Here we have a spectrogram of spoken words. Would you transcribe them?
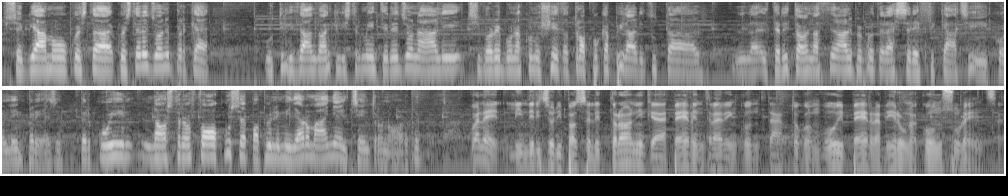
Seguiamo questa, queste regioni perché utilizzando anche gli strumenti regionali ci vorrebbe una conoscenza troppo capillare di tutto il territorio nazionale per poter essere efficaci con le imprese. Per cui il nostro focus è proprio l'Emilia Romagna e il centro-nord. Qual è l'indirizzo di posta elettronica per entrare in contatto con voi per avere una consulenza?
